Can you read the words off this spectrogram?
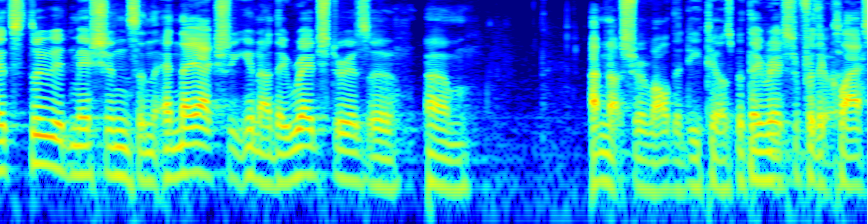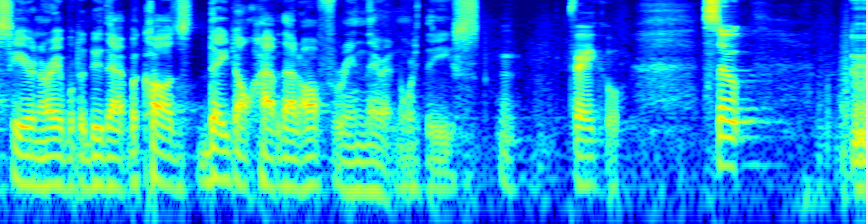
it's through admissions, and, and they actually, you know, they register as a, um, I'm not sure of all the details, but they register for the Mm-hmm. sure. class here and are able to do that because they don't have that offering there at Northeast. Very cool. So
